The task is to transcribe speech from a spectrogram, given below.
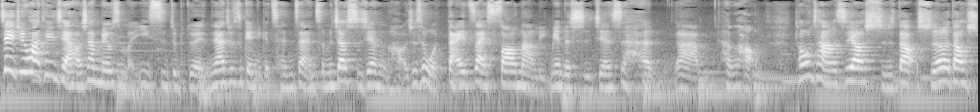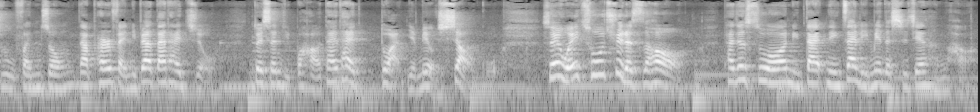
这句话听起来好像没有什么意思，对不对？人家就是给你个称赞。什么叫时间很好？就是我待在 sauna 里面的时间是很啊很好，通常是要十到十二到十五分钟，那 perfect。你不要待太久，对身体不好；待太短也没有效果。所以我一出去的时候，他就说你待你在里面的时间很好。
